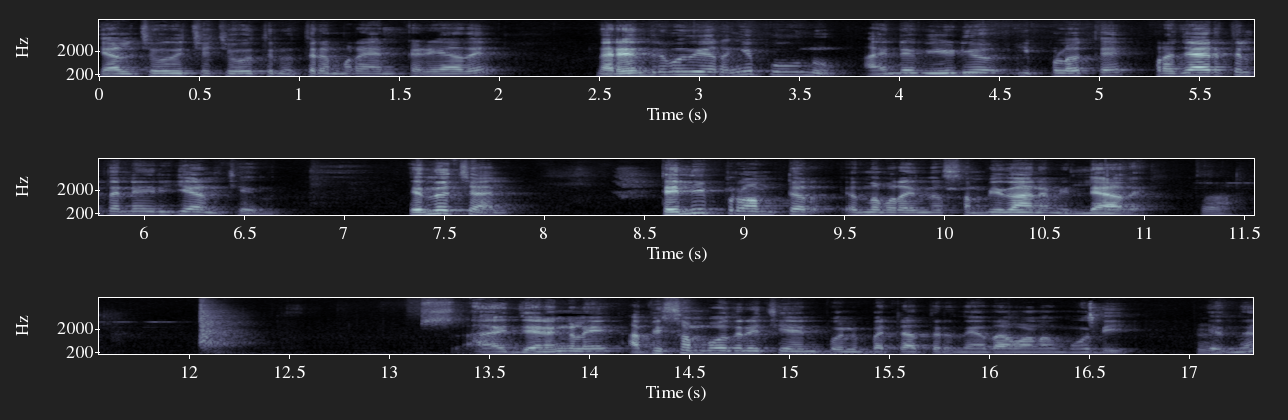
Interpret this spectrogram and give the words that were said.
ഇയാൾ ചോദിച്ച ചോദ്യത്തിന് ഉത്തരം പറയാൻ കഴിയാതെ നരേന്ദ്രമോദി ഇറങ്ങിപ്പോകുന്നു. അതിന്റെ വീഡിയോ ഇപ്പോഴൊക്കെ പ്രചാരത്തിൽ തന്നെ ഇരിക്കുകയാണ് ചെയ്യുന്നത്. എന്നുവെച്ചാൽ ടെലിപ്രോംപ്റ്റർ എന്ന് പറയുന്ന സംവിധാനം ഇല്ലാതെ ജനങ്ങളെ അഭിസംബോധന ചെയ്യാൻ പോലും പറ്റാത്തൊരു നേതാവാണ് മോദി എന്ന്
